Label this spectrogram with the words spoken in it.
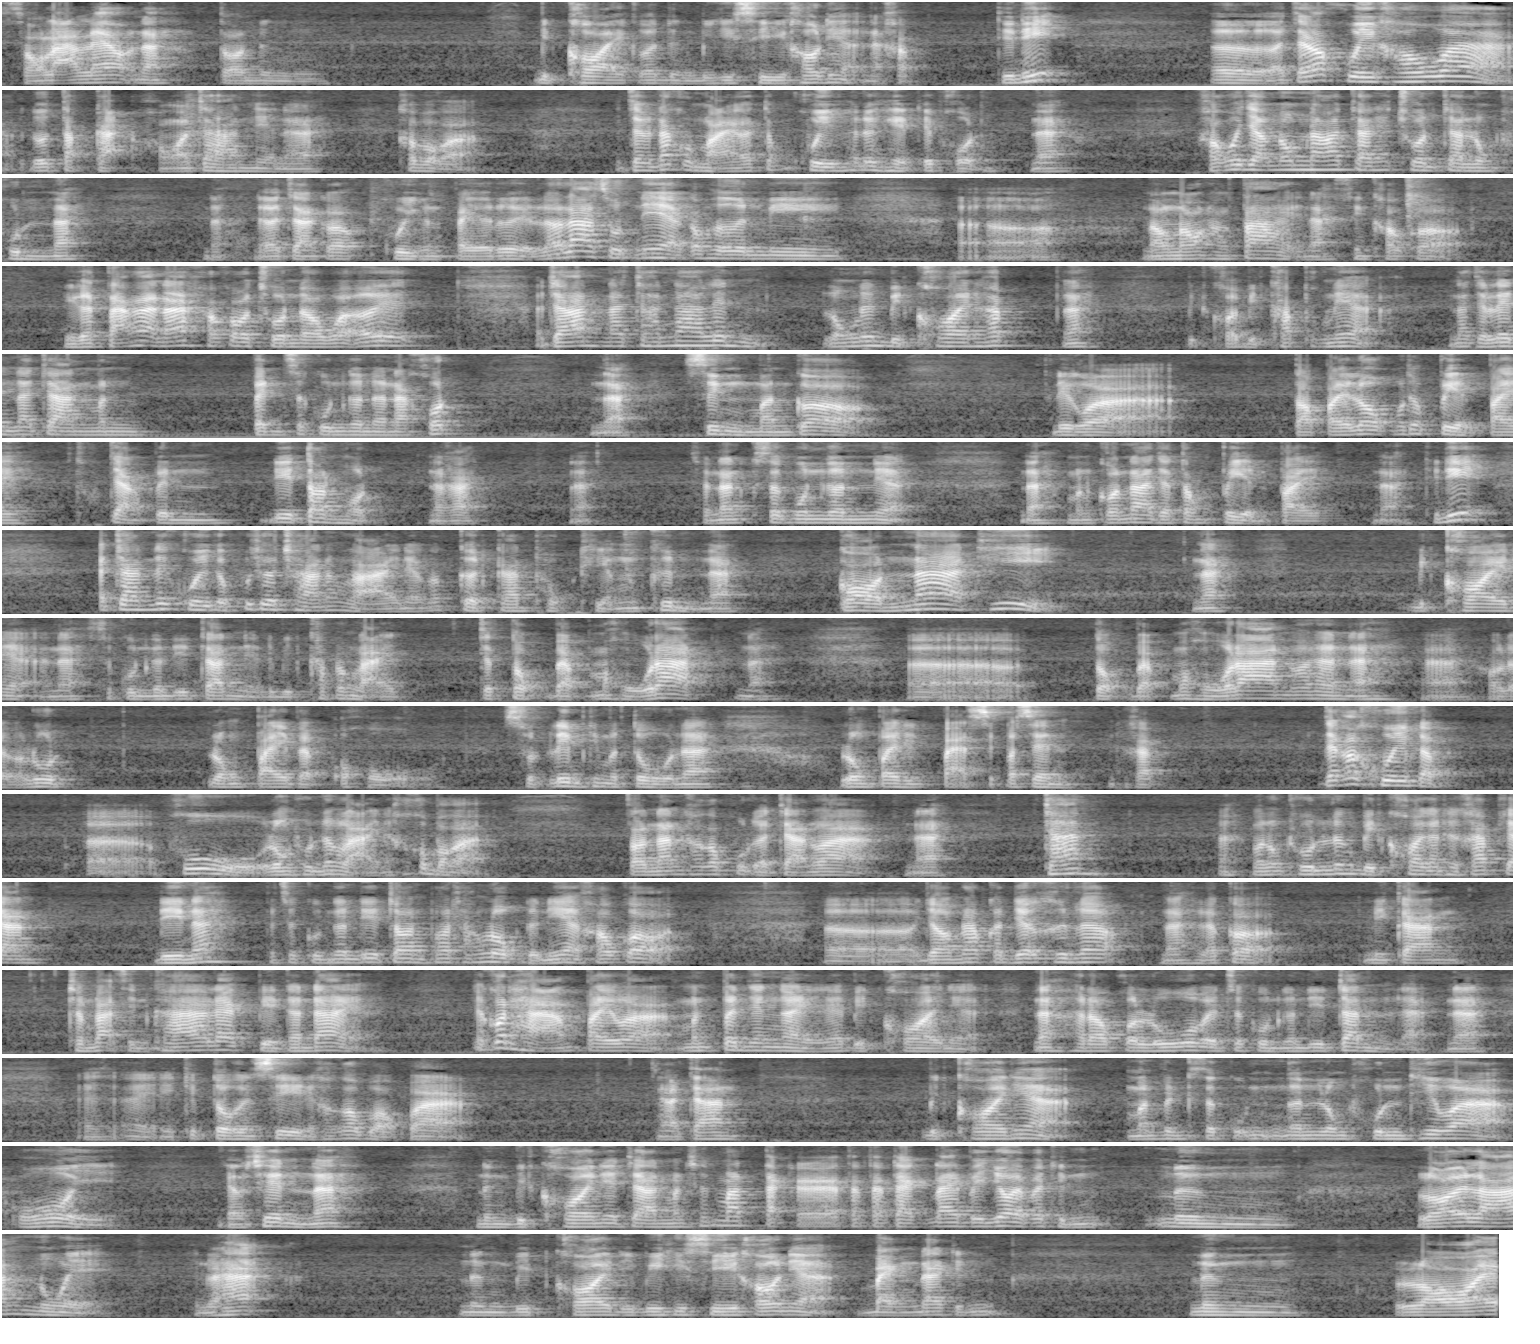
สองล้านแล้วนะตอนหนึ่งบิตคอยก็หนึ่ง BTC เขาเนี่ยนะครับ ทีนี้ เอออาจารย์ก็คุยเขาว่าโดยตรรกะของอาจารย์เนี่ยนะเขาบอกว่าอาจารย์เป็นนักกฎหมายก็ต้องคุยให้ด้วยเหตุด้วยผลนะเขาก็ย้ำโน้มน้าวอาจารย์ให้ชวนอาจารย์ลงทุนนะนะแล้วอาจารย์ก็คุยกันไปเรื่อยแล้วล่าสุดเนี่ยก็เพลินมีน้องๆทางใต้นะซึ่งเขาก็มีกระตังอะนะเขาก็มาชวนเราว่า เอ้ยอาจารย์อาจารย์น่าเล่นลงเล่นบิตคอยนะครับนะบิตคอยบิตคัพพวกเนี้ยน่าจะเล่นนะอาจารย์มันเป็นสกุลเงินอนาคตนะซึ่งมันก็ เรียกว่าต่อไปโลกมันจะเปลี่ยนไปทุกอย่างเป็นดิจิตอลหมดนะครับนะฉะนั้นสกุลเงินเนี่ยนะมันก็น่าจะต้องเปลี่ยนไปนะทีนี้อาจารย์ได้คุยกับผู้เชี่ยวชาญทั้งหลายเนี่ยก็เกิดการถกเถียงกันขึ้นนะก่อนหน้าที่นะบิตคอยเนี่ยนะสกุลเงินดิจิตอลเนี่ยหรือบิตคัพทั้งหลาย จะตกแบบมโหฬารนะตกแบบมโหฬารว่าท่านนะอ่าเขาเรียกว่ารูดลงไปแบบโอ้โห สุดริมที่ประตูนะ ลงไปถึง 80%นะครับแล้วก็คุยกับผู้ลงทุนทั้งหลายนะเขาก็บอกว่าตอนนั้นเขาก็พูดกับอาจารย์ว่านะอาจารย์มาลงทุนเรื่องบิตคอยกันเถอะครับอาจารย์ดีนะเป็นสกุลเงินดิจิตอลเพราะทั้งโลกเดี๋ยวนี้เขาก็ยอมรับกันเยอะขึ้นแล้วนะแล้วก็มีการชำระสินค้าแลกเปลี่ยนกันได้ แล้วก็ถามไปว่ามันเป็นยังไงนะบิตคอยเนี่ยนะเราก็รู้ว่าเป็นสกุลเงินดิจิตอลแหละนะไอ้ไอ้คริปโตเคอเรนซีเนี่ยเขาก็บอกว่า อาจารย์บิตคอยเนี่ย มันเป็นสกุลเงินลงทุนที่ว่า โอ้ย อย่างเช่นนะหนึ่งบิตคอยเนี่ยอาจารย์มันสามารถแตกแตกแตกแตกได้ไปย่อยไปถึงหนึ่งร้อยล้านหน่วย เห็นไหมฮะหนึ่งบิตคอยดี BTC เขาเนี่ย แบ่งได้ถึงหนึ่งร้อย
